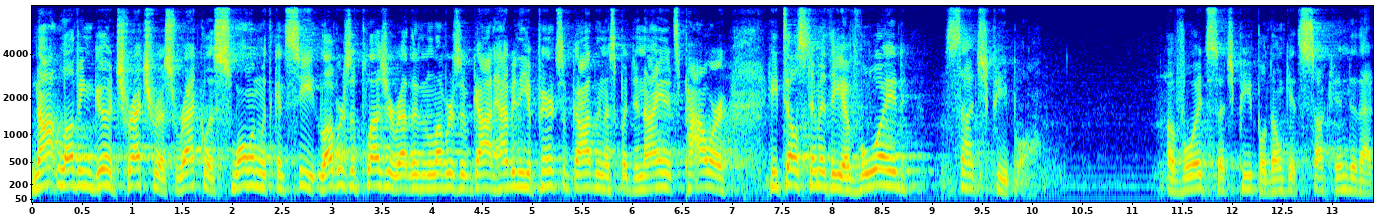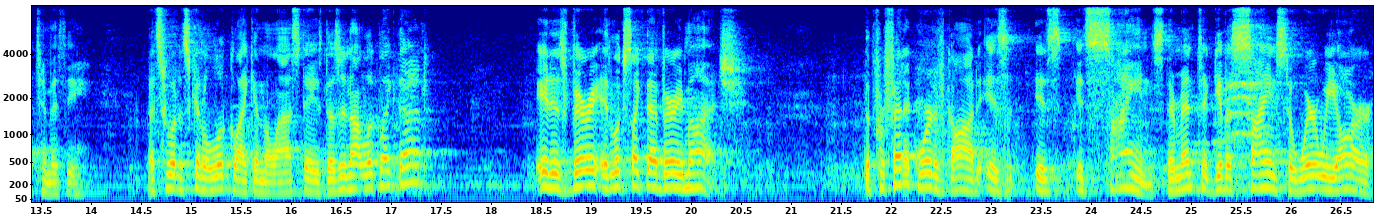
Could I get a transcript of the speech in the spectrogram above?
not loving good, treacherous, reckless, swollen with conceit, lovers of pleasure rather than lovers of God, having the appearance of godliness but denying its power. He tells Timothy, avoid such people. Avoid such people. Don't get sucked into that, Timothy. That's what it's going to look like in the last days. Does it not look like that? It is very, it looks like that very much. The prophetic word of God is, is, is signs. They're meant to give us signs to where we are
